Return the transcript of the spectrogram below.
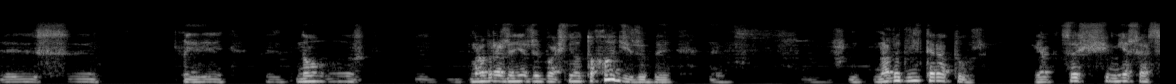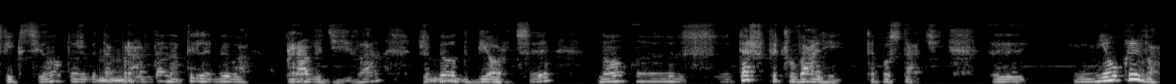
y, y, no, mam wrażenie, że właśnie o to chodzi, żeby nawet w literaturze, jak coś się miesza z fikcją, to żeby ta mm. prawda na tyle była prawdziwa, żeby odbiorcy no, y, też wyczuwali te postaci. Y, nie ukrywam,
